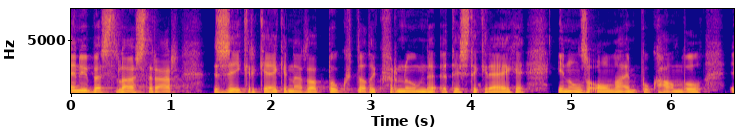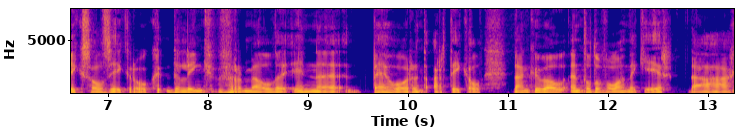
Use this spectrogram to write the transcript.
En uw beste luisteraar, zeker kijken naar dat boek dat ik vernoemde. Het is te krijgen in onze online boekhandel. Ik zal zeker ook de link vermelden in uh, bijhorend artikel. Dank u wel en tot de volgende keer. Dag.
